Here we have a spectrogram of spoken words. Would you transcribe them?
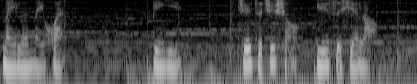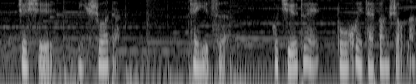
美轮美奂。冰衣，执子之手，与子偕老，这是你说的。这一次，我绝对不会再放手了。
